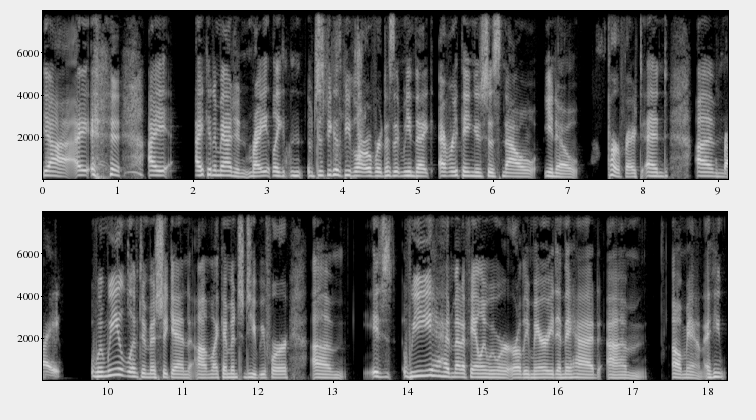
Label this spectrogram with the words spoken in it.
Yeah. I I I can imagine, right? Like just because people are over doesn't mean that everything is just now, you know, perfect. And um right. When we lived in Michigan, um, like I mentioned to you before, um, we had met a family when we were early married and they had um oh man, I think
